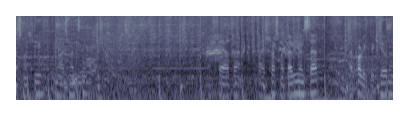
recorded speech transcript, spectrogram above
press my Q when I was meant to. I failed that. I pressed my W instead. I probably could have killed him.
